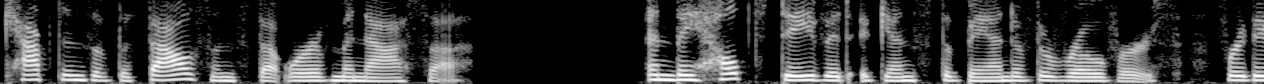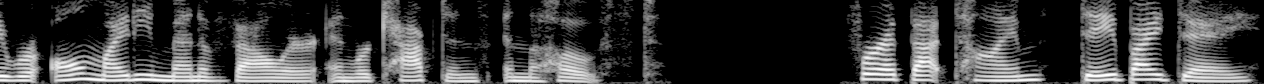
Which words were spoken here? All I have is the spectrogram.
captains of the thousands that were of Manasseh. And they helped David against the band of the rovers, for they were all mighty men of valor and were captains in the host. For at that time, day by day,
